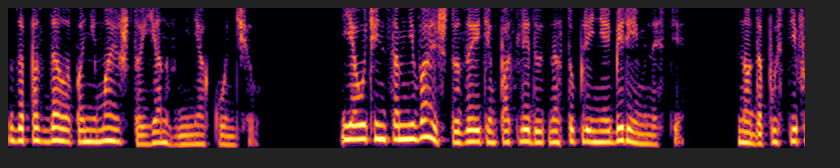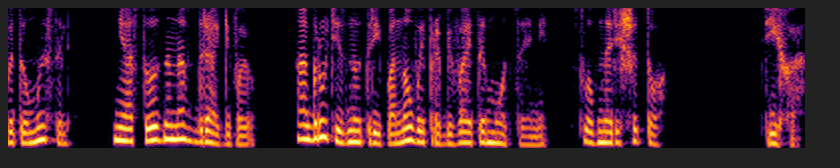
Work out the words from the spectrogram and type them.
запоздало понимаю, что Ян в меня кончил. Я очень сомневаюсь, что за этим последует наступление беременности. Но, допустив эту мысль, неосознанно вздрагиваю, а грудь изнутри по новой пробивает эмоциями, словно решето. Тихо.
